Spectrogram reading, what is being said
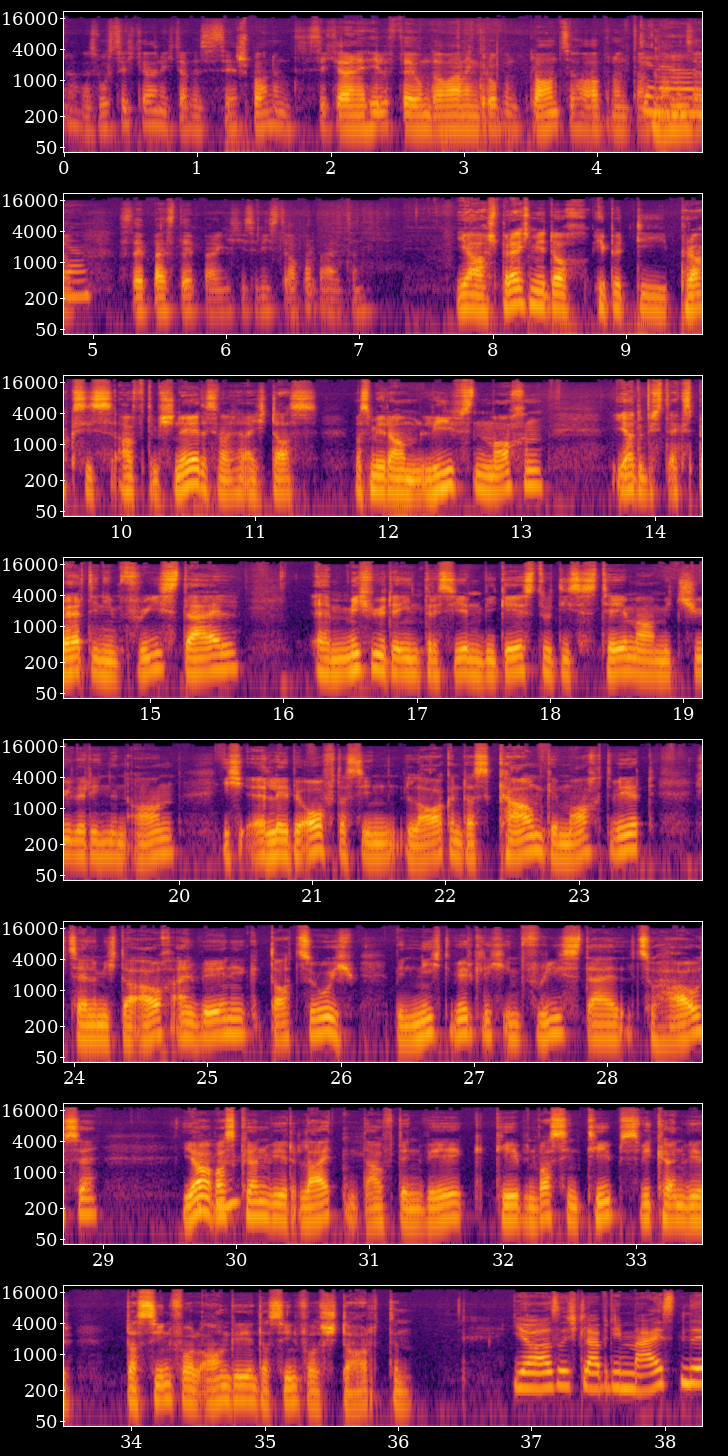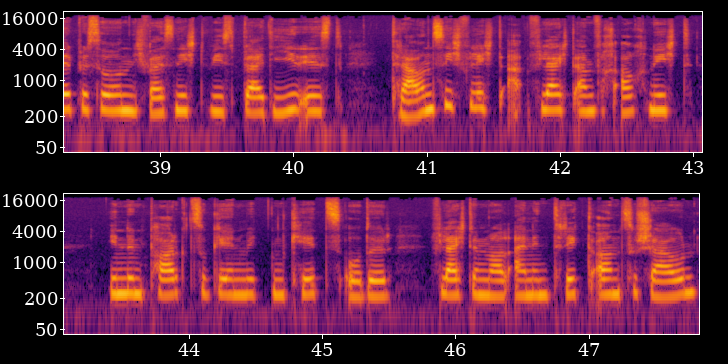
Ja, das wusste ich gar nicht, aber es ist sehr spannend. Sicher eine Hilfe, um da mal einen groben Plan zu haben und dann kann Genau, man so ja. Step by Step eigentlich diese Liste abarbeiten. Ja, sprechen wir doch über die Praxis auf dem Schnee. Das ist wahrscheinlich das, was wir am liebsten machen. Ja, du bist Expertin im Freestyle. Ähm, mich würde interessieren, wie gehst du dieses Thema mit Schülerinnen an? Ich erlebe oft, dass in Lagern das kaum gemacht wird. Ich zähle mich da auch ein wenig dazu. Ich bin nicht wirklich im Freestyle zu Hause. Ja, mhm. was können wir leitend auf den Weg geben? Was sind Tipps? Wie können wir das sinnvoll angehen, das sinnvoll starten? Ja, also ich glaube, die meisten Lehrpersonen, ich weiß nicht, wie es bei dir ist, trauen sich vielleicht, vielleicht einfach auch nicht in den Park zu gehen mit den Kids oder vielleicht einmal einen Trick anzuschauen.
